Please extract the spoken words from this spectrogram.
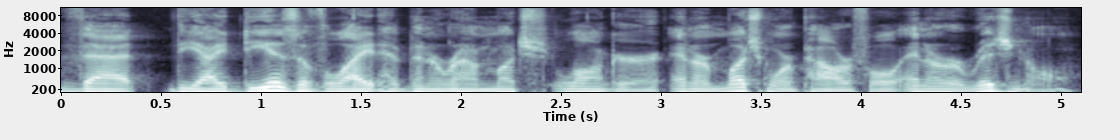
that the ideas of light have been around much longer and are much more powerful and are original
